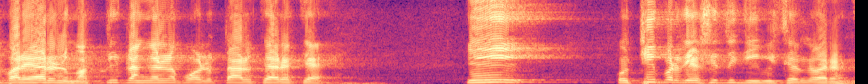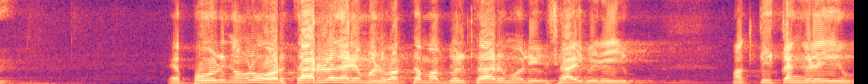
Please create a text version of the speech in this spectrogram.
പറയാറുണ്ട് മക്തി തങ്ങളിനെ പോലത്തെ ആൾക്കാരൊക്കെ ഈ കൊച്ചി പ്രദേശത്ത് ജീവിച്ചിരുന്നവരാണ് എപ്പോഴും നമ്മൾ ഓർക്കാറുള്ള കാര്യമാണ്. വക്തം അബ്ദുൽ ഖാർ മൗലവി സാഹിബിനെയും മക്തി തങ്ങളെയും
